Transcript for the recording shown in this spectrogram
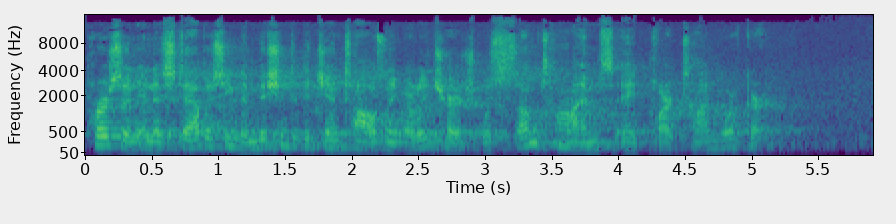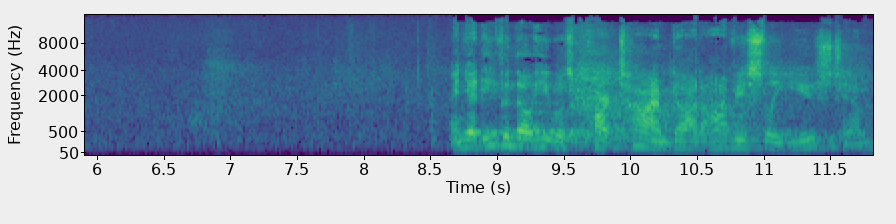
person in establishing the mission to the Gentiles in the early church was sometimes a part time worker. And yet, even though he was part time, God obviously used him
